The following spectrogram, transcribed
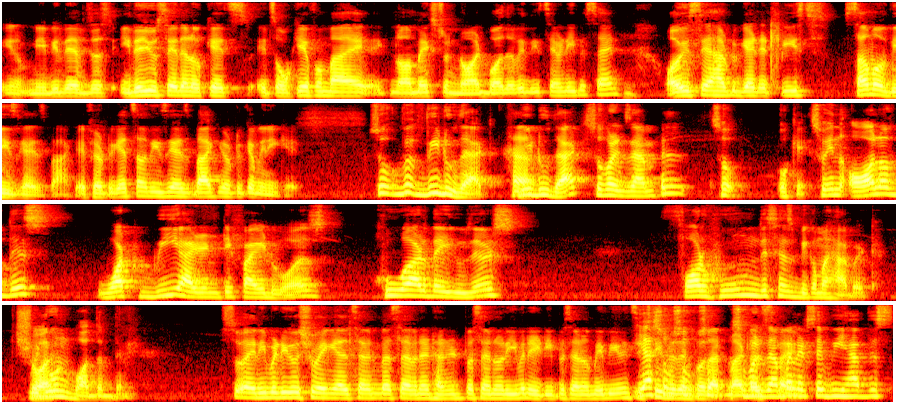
you know, maybe they've just either you say that okay, it's it's okay for my economics to not bother with these seventy percent, or you say I have to get at least some of these guys back. If you have to get some of these guys back, you have to communicate. So we, do that. Huh. We do that. So for example, so okay. So in all of this, what we identified was who are the users for whom this has become a habit. Sure. We don't bother them. So anybody who's showing L7 by 7 at 100% or even 80% or maybe even 60% Yeah. So, so, for so, that matter. so for example, let's say we have this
